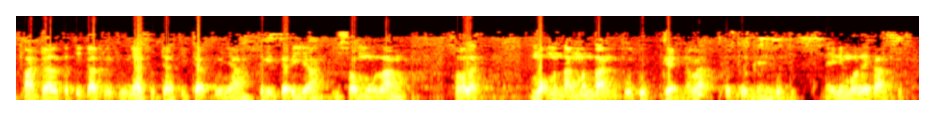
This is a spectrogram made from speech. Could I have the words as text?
Padahal ketika butuhnya sudah tidak punya kriteria bisa mulang, soleh. Mau mentang-mentang butuh gen apa? Butuh gen. Nah ini mulai kasih.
